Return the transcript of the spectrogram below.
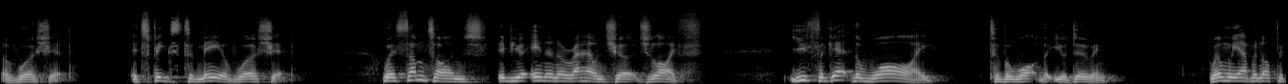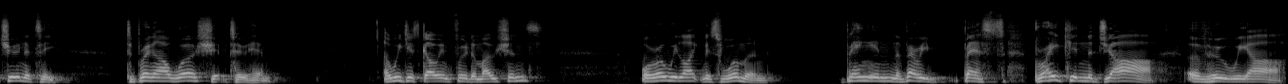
of worship. It speaks to me of worship, where sometimes, if you're in and around church life, you forget the why to the what that you're doing. When we have an opportunity to bring our worship to Him, are we just going through the motions? Or are we like this woman, being in the very best, breaking the jar of who we are,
